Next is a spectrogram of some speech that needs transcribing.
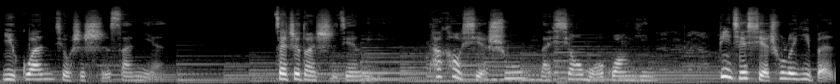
一关就是十三年。在这段时间里，他靠写书来消磨光阴，并且写出了一本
